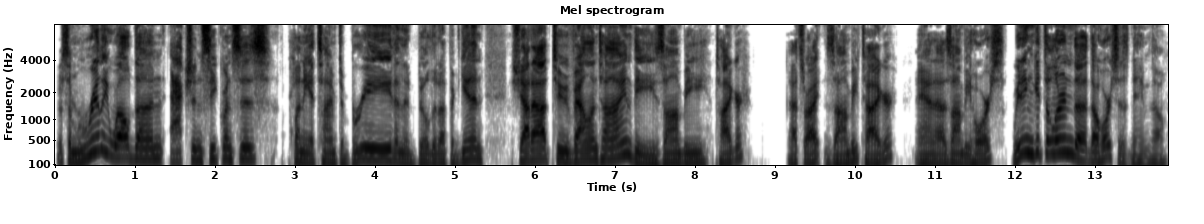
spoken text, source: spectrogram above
There's some really well done action sequences, plenty of time to breathe and then build it up again. Shout out to Valentine, the zombie tiger. That's right, zombie tiger and a zombie horse. We didn't get to learn the, the horse's name though.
